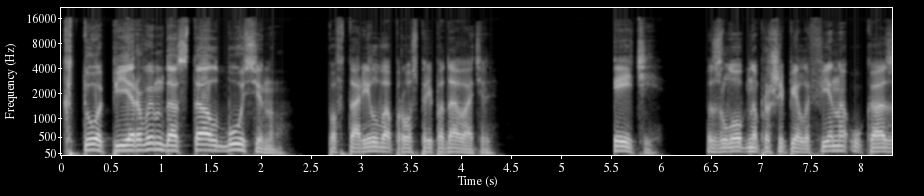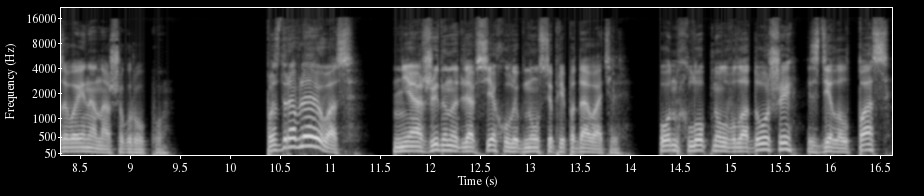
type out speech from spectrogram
«Кто первым достал бусину?» — повторил вопрос преподаватель. «Эти», — злобно прошипела Фена, указывая на нашу группу. «Поздравляю вас! Неожиданно для всех улыбнулся преподаватель. Он хлопнул в ладоши, сделал пас,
